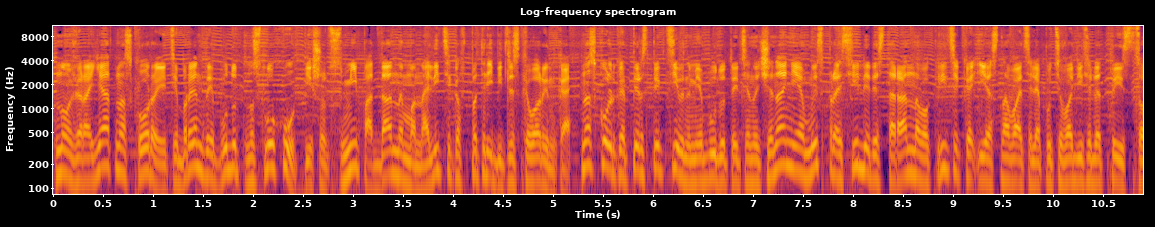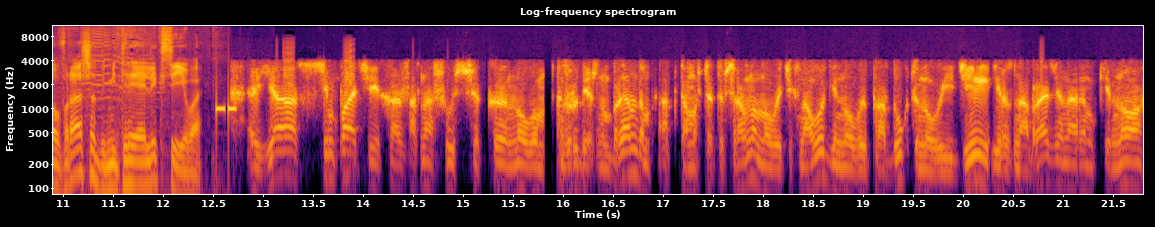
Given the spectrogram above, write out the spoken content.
Но, вероятно, скоро эти бренды будут на слуху, пишут СМИ по данным аналитиков потребительского рынка. Насколько перспективными будут эти начинания, мы спросили ресторанного критика и основателя путеводителя Tastes of Russia Дмитрия Алексеева. Я с симпатией отношусь к новым зарубежным брендам, а потому что это все равно новые технологии, новые продукты, новые идеи и разнообразие на рынке. Но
